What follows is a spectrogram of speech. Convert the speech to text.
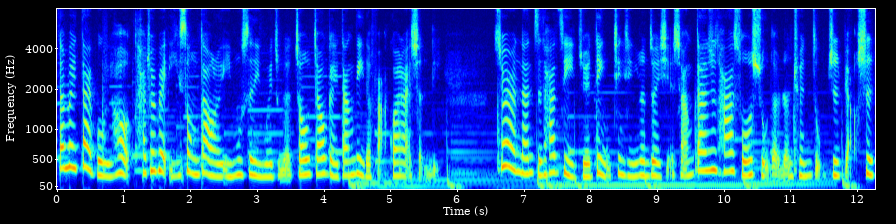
但被逮捕以后，他却被移送到了以穆斯林为主的州，交给当地的法官来审理。虽然男子他自己决定进行认罪协商，但是他所属的人权组织表示，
